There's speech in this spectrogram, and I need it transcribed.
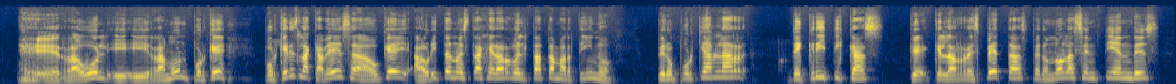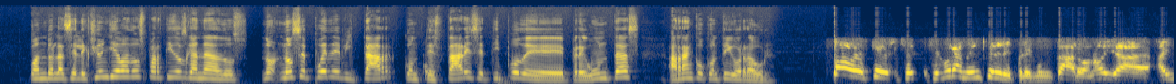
eh, Raúl y, y Ramón. ¿Por qué? Porque eres la cabeza, ok. Ahorita no está Gerardo el Tata Martino, pero ¿por qué hablar de críticas que, que, las respetas, pero no las entiendes. Cuando la selección lleva dos partidos ganados, no, no se puede evitar contestar ese tipo de preguntas. Arranco contigo, Raúl. No, es que se, seguramente le preguntaron, ¿no? Ya hay,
